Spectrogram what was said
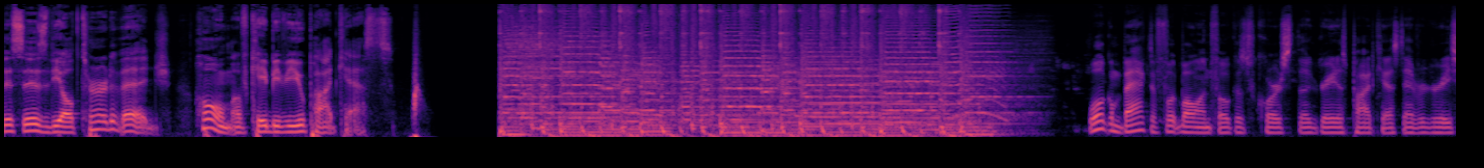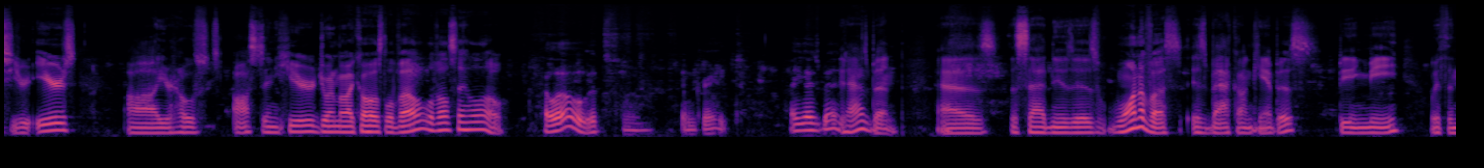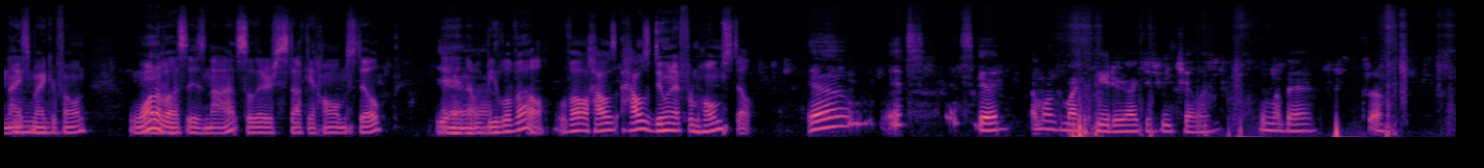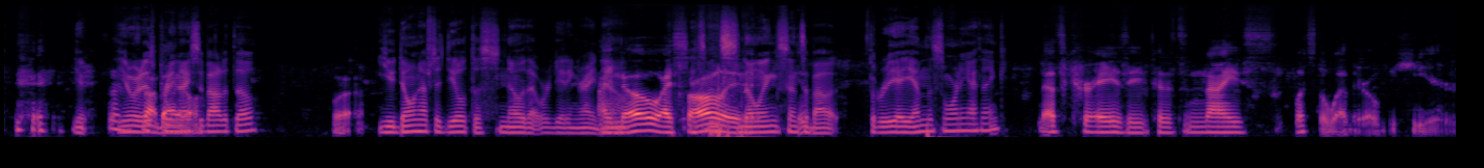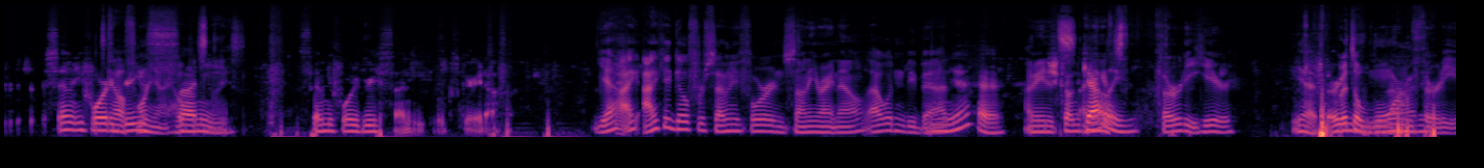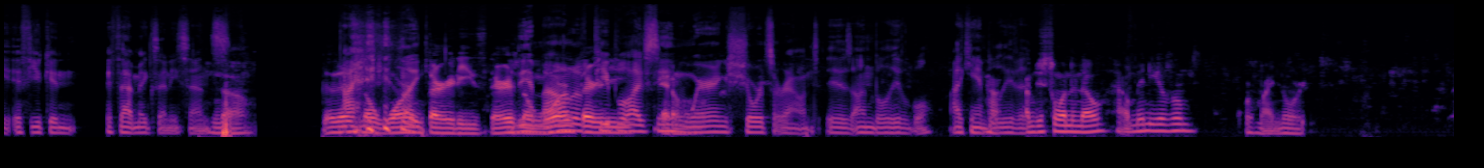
This is the Alternative Edge, home of KBVU podcasts. Welcome back to Football Unfocused, of course, the greatest podcast to ever grace your ears. Uh, your host Austin here, joined by my co-host Lavell. Lavell, say hello. Hello, it's uh, been great. How you guys been? It has been. As the sad news is, one of us is back on campus, being me with a nice Mm. microphone. One of us is not, so they're stuck at home still. Yeah, And that would be Lavell. Lavell, how's how's doing it from home still? yeah, it's it's good. I'm on my computer. I just be chilling in my bed. So You- You know what it's pretty nice about it though? What? You don't have to deal with the snow that we're getting right now. I know. I It's saw been it. snowing since It- about 3 a.m. this morning, I think. That's crazy because it's nice. What's the weather over here? 74 It's degrees California. I hope it's sunny. nice. 74 degrees sunny. Looks great outside. Yeah, I, I could go for 74 and sunny right now. That wouldn't be bad. Yeah. I mean, it's, come I to Cali. 30 here. Yeah, 30. But it's a warm 30 if you can, if that makes any sense. No. There's no warm like, 30s. There is the no amount warm of 30s. people I've seen wearing shorts around is unbelievable. I can't believe it. I'm just want to know how many of them were minorities.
